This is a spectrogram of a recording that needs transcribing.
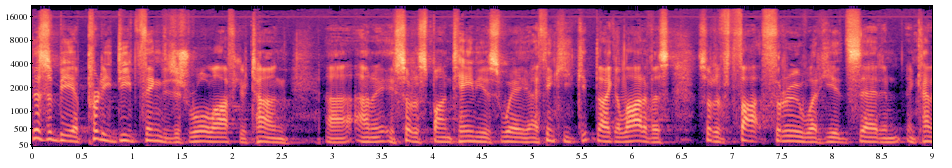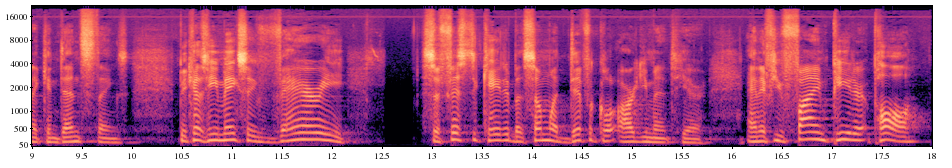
this would be a pretty deep thing to just roll off your tongue uh, on a, sort of spontaneous way. I think he, like a lot of us, sort of thought through what he had said and, and kind of condensed things, because he makes a very sophisticated but somewhat difficult argument here. And if you find Peter, Paul,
